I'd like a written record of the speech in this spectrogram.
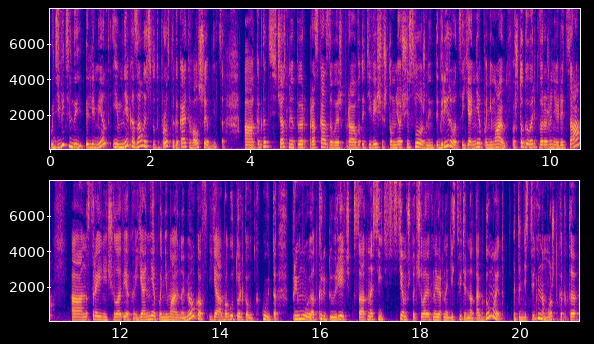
удивительный элемент, и мне казалось, что ты просто какая-то волшебница. А когда ты сейчас мне, например, рассказываешь про вот эти вещи, что мне очень сложно интегрироваться, я не понимаю, что говорит выражение лица о настроении человека, я не понимаю намеков, я могу только вот какую-то прямую, открытую речь соотносить с тем, что человек, наверное, действительно так думает, это действительно может как-то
